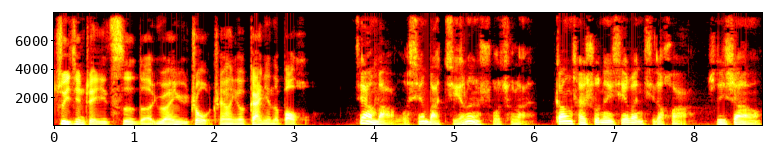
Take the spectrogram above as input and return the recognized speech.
最近这一次的元宇宙这样一个概念的爆火？这样吧，我先把结论说出来。刚才说那些问题的话，实际上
